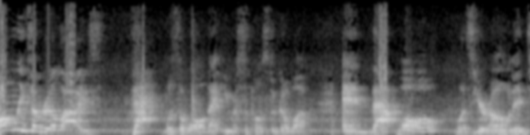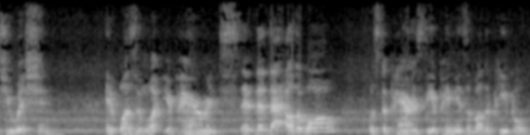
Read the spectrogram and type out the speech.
only to realize that was the wall that you were supposed to go up. And that wall was your own intuition. It wasn't what your parents, it, that, that other wall was the parents, the opinions of other people.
